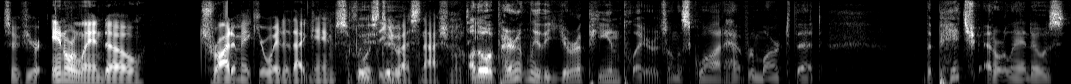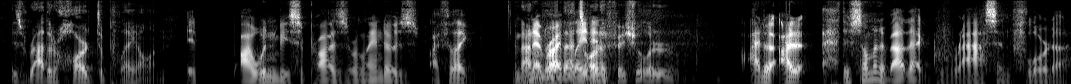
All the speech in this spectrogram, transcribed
So, if you're in Orlando, try to make your way to that game. Support Please the do. U.S. national team. Although apparently the European players on the squad have remarked that the pitch at Orlando is, is rather hard to play on. it, I wouldn't be surprised. Orlando's. I feel like And I whenever I, that's played in, artificial or I don't. I there's something about that grass in Florida,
